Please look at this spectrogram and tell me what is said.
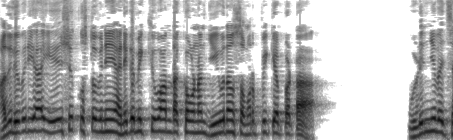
അതിലുപരിയായി യേശുക്രിസ്തുവിനെ അനുഗമിക്കുവാൻ തക്കവണ്ണം ജീവിതം സമർപ്പിക്കപ്പെട്ട ഒഴിഞ്ഞുവെച്ച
